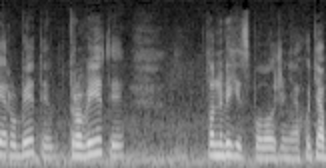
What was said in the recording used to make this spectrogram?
таке робити, травити, то не вихід з положення. Хоча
